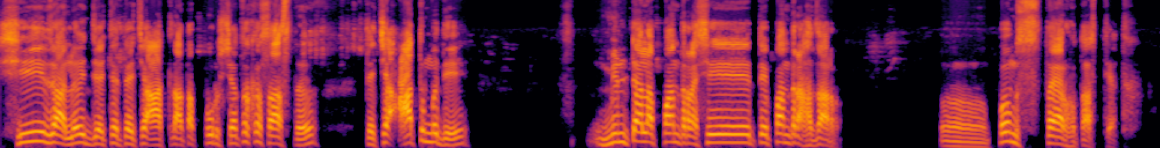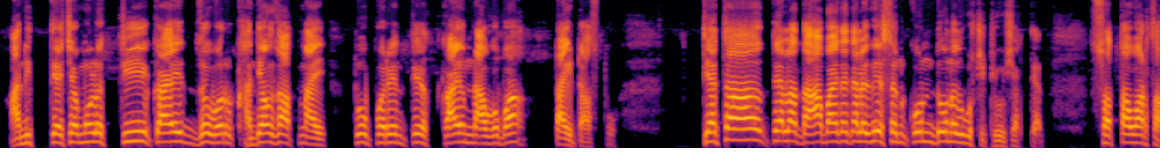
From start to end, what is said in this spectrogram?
शी झालं ज्याच्या त्याच्या आतला. आता पुरुषाचं कसं असतं त्याच्या आतमध्ये मिनिटाला पंधराशे ते पंधरा हजार पंप्स तयार होत असतात. आणि त्याच्यामुळं ती काय जवळ खांद्यावर जात नाही तोपर्यंत ते कायम नागोबा टाईट असतो. त्याचा त्याला दहा बायदा त्याला व्यसन कोण दोनच गोष्टी ठेवू शकतात. स्वतःवरचा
